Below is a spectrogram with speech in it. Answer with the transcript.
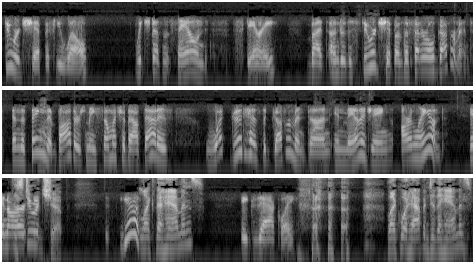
stewardship if you will which doesn't sound scary but under the stewardship of the federal government. And the thing that bothers me so much about that is what good has the government done in managing our land in the our stewardship, yes like the Hammonds, Exactly. like what happened to the Hammonds.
